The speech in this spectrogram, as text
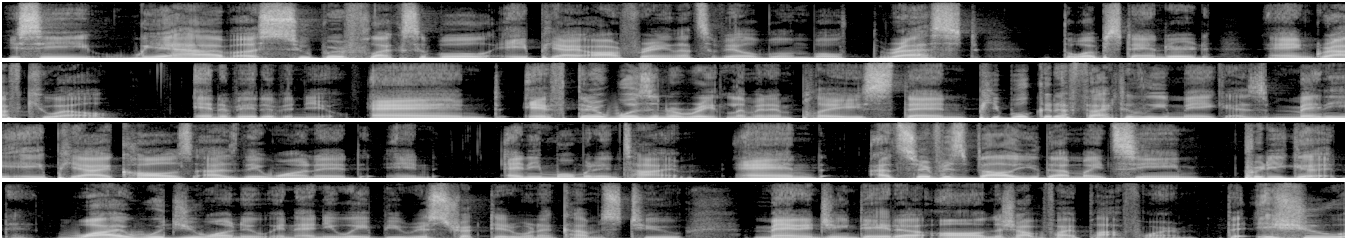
You see, we have a super flexible API offering that's available in both REST, the web standard, and GraphQL, innovative and new. And if there wasn't a rate limit in place, then people could effectively make as many API calls as they wanted in any moment in time. And at surface value, that might seem pretty good. Why would you want to in any way be restricted when it comes to managing data on the Shopify platform? The issue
